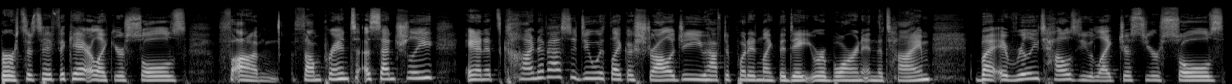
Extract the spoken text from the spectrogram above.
birth certificate or like your soul's um, thumbprint, essentially. And it's kind of has to do with like astrology. You have to put in like the date you were born and the time, but it really tells you like just your soul's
